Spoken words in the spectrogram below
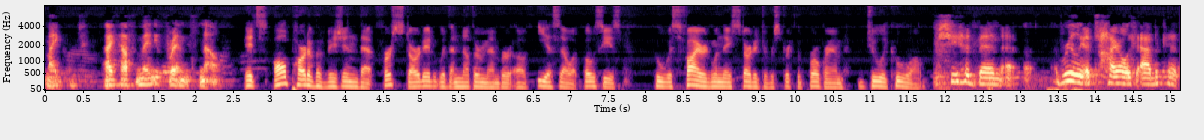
my country. I have many friends now. It's all part of a vision that first started with another member of ESL at BOCES who was fired when they started to restrict the program, Julie Coulomb. She had been really a tireless advocate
